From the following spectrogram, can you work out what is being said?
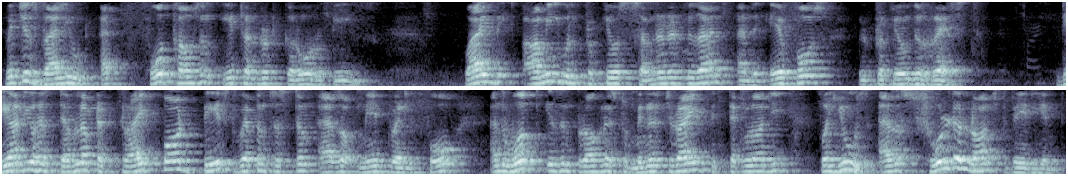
which is valued at 4800 crore rupees. While the army will procure 700 missiles and the air force will procure the rest. DRDO has developed a tripod based weapon system as of May 24 and the work is in progress to miniaturize the technology for use as a shoulder-launched variant.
